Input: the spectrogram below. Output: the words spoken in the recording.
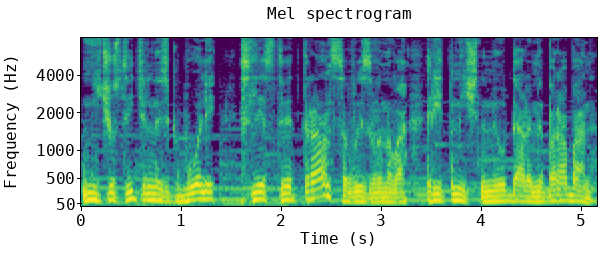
нечувствительность к боли – следствие транса, вызванного ритмичными ударами барабана.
